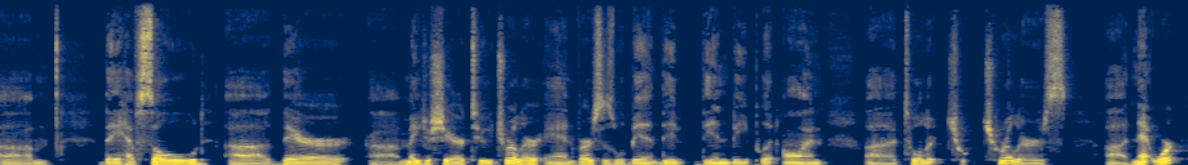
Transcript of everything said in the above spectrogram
um, they have sold uh, their uh, major share to Triller, and Verzuz will be then be put on uh, Triller, Triller's uh, network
